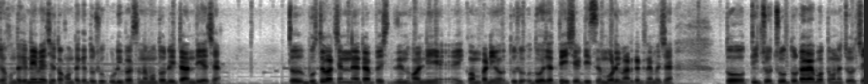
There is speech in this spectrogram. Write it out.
যখন থেকে নেমেছে তখন থেকে দুশো কুড়ি পার্সেন্টের মতো রিটার্ন দিয়েছে। তো বুঝতে পারছেন, এটা বেশি দিন হয়নি এই কোম্পানিও দুশো দু হাজার তেইশের ডিসেম্বরই মার্কেটে নেমেছে। তো তিনশো চোদ্দ টাকায় বর্তমানে চলছে,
